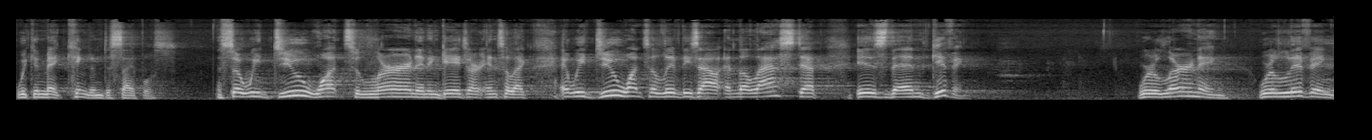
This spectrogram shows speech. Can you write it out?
we can make kingdom disciples. And so we do want to learn and engage our intellect, and we do want to live these out. And the last step is then giving. We're learning, we're living,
